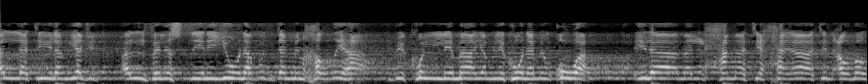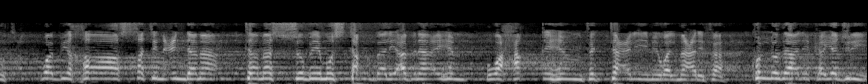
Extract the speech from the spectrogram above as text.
التي لم يجد الفلسطينيون بدا من خوضها بكل ما يملكون من قوة إلى ملحمة حياة أو موت وبخاصة عندما تمس بمستقبل أبنائهم وحقهم في التعليم والمعرفة. كل ذلك يجري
